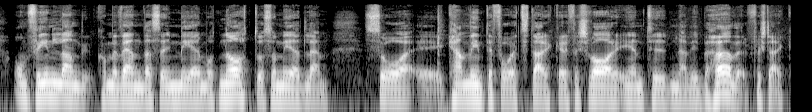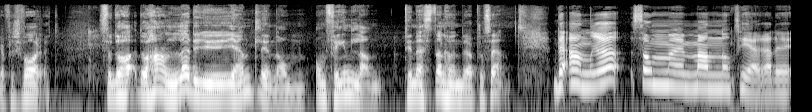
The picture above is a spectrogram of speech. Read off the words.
Om Finland kommer vända sig mer mot NATO som medlem så eh, kan vi inte få ett starkare försvar i en tid när vi behöver förstärka försvaret. Så då, då handlar det ju egentligen om, om Finland till nästan 100 procent. Det andra som man noterade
